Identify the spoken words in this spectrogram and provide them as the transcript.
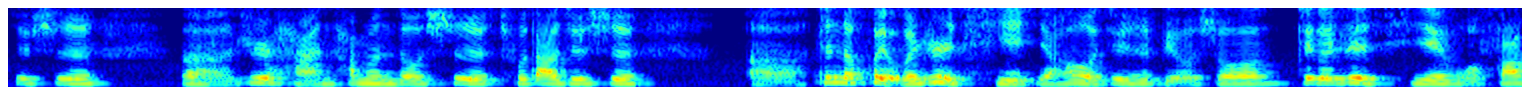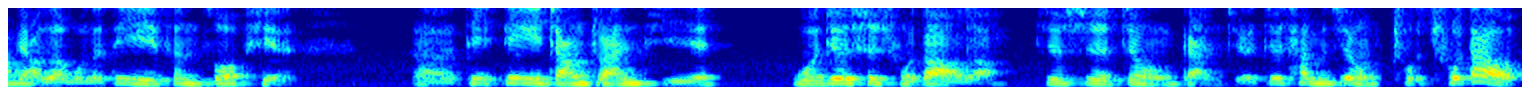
就是呃，日韩他们都是出道就是。呃，真的会有个日期，然后就是比如说这个日期，我发表了我的第一份作品，呃，第第一张专辑，我就是出道了，就是这种感觉。就他们这种出出道，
